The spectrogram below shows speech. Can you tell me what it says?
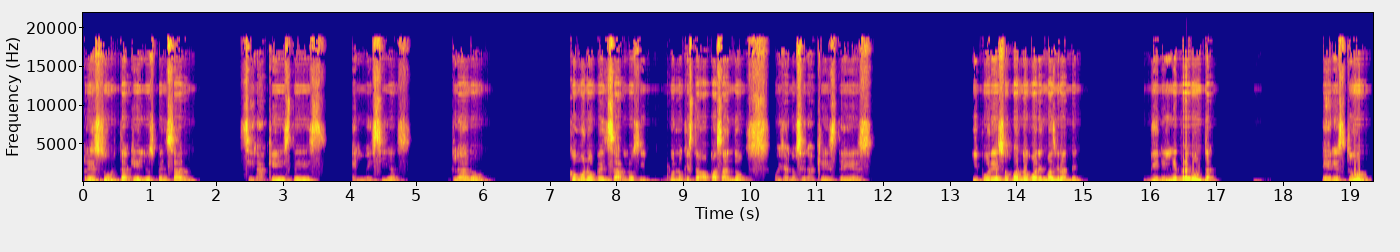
Resulta que ellos pensaron, ¿será que este es el Mesías? Claro. ¿Cómo no pensarlo si con lo que estaba pasando, oiga, ¿no será que este es? Y por eso cuando Juan es más grande, vienen y le preguntan, ¿eres tú?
